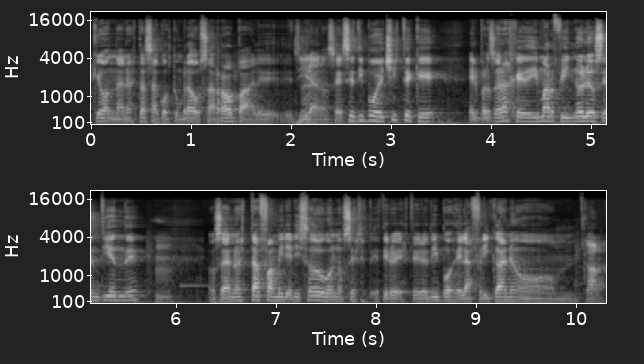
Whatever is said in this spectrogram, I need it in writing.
¿Qué onda? ¿No estás acostumbrado a usar ropa? Le, le tiran, o sea, ese tipo de chistes que el personaje de Eddie Murphy no los entiende, Mm, o sea, no está familiarizado con los estere- estereotipos del africano Claro,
